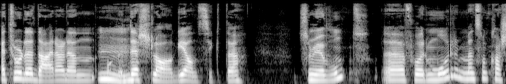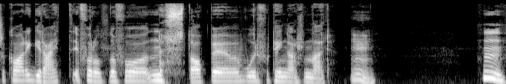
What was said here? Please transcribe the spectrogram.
Jeg tror det der er den, Mm. det slaget i ansiktet som gjør vondt eh, for mor, men som kanskje kan være greit i forhold til å få nøsta opp i hvorfor ting er som det er. Mm. Hmm.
